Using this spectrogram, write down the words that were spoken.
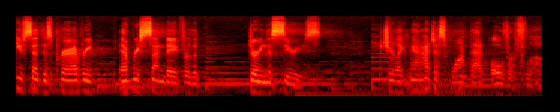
you've said this prayer every, every Sunday for the, during this series, but you're like, man, I just want that overflow.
